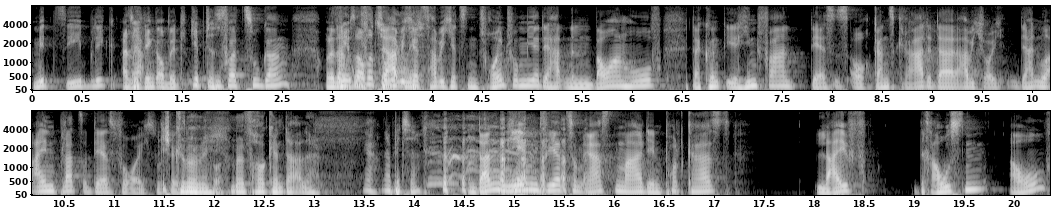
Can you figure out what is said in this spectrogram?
mit Seeblick. Also ich Ja. denke auch mit Gibt es. Uferzugang. Und dann sagt Nee, auf, da habe ich, jetzt, habe ich jetzt einen Freund von mir, der hat einen Bauernhof, da könnt ihr hinfahren. Der ist es auch ganz gerade, da habe ich euch, der hat nur einen Platz und der ist für euch. So Ich kümmere mich. vor. Meine Frau kennt da alle. Na bitte. Und dann nehmen wir zum ersten Mal den Podcast live draußen auf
